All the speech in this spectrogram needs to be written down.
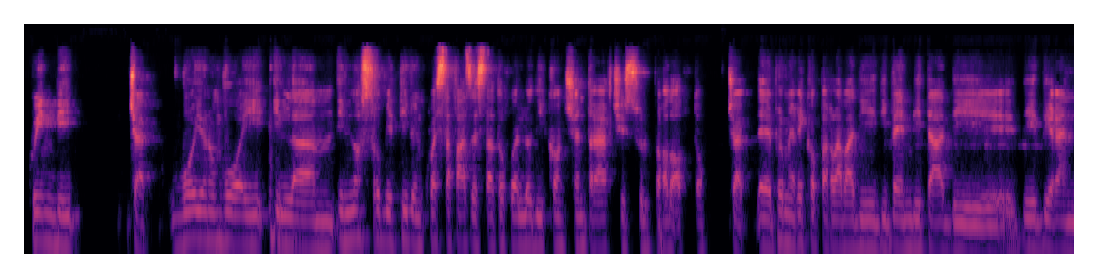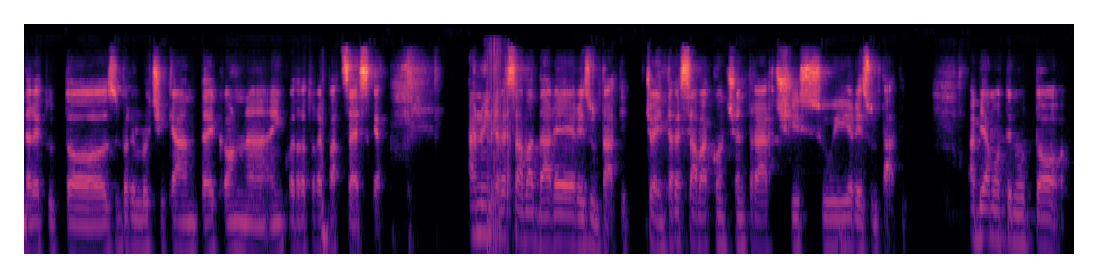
Quindi cioè, vuoi o non vuoi, il, um, il, nostro obiettivo in questa fase è stato quello di concentrarci sul prodotto. Cioè, eh, prima Enrico parlava di, di vendita, di, di, di, rendere tutto sbrilluccicante con uh, inquadrature pazzesche. A noi interessava dare risultati, cioè interessava concentrarci sui risultati. Abbiamo ottenuto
